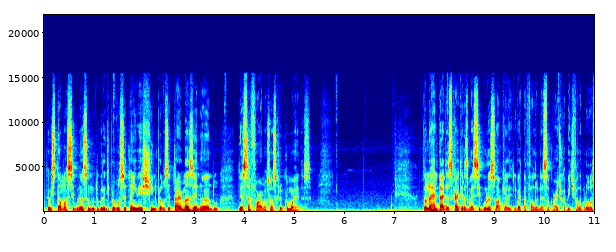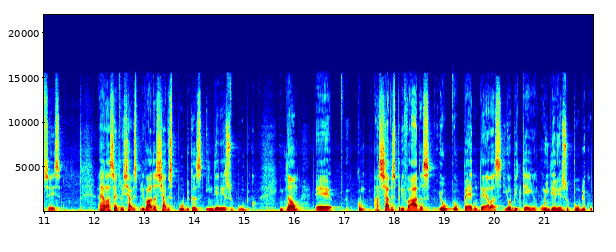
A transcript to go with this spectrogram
Então isso dá uma segurança muito grande para você estar tá investindo, para você estar tá armazenando dessa forma suas criptomoedas. Então, na realidade, as carteiras mais seguras são aquelas ele vai estar falando nessa parte que eu acabei de falar para vocês. A relação entre chaves privadas, chaves públicas e endereço público. Então, é, as chaves privadas, eu, eu pego delas e obtenho o endereço público.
